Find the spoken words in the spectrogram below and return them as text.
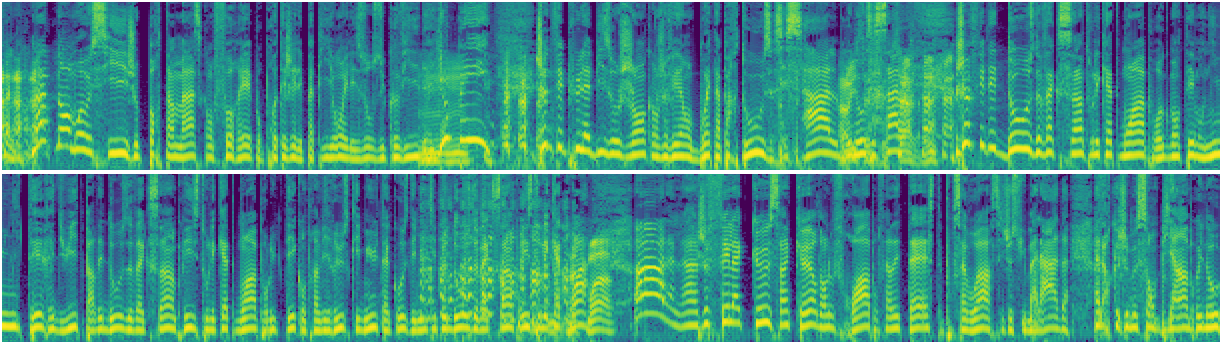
voilà. Maintenant, moi aussi, je porte un masque en forêt pour protéger les papillons et les ours du Covid. Mmh. Youpi! Je ne fais plus la bise aux gens quand je vais en boîte à partouze. C'est sale, Ah oui, Bruno, c'est c'est sale. sale, Je fais des doses de vaccins tous les quatre mois pour augmenter mon immunité réduite par des doses de vaccins prises tous les quatre mois pour lutter contre un virus qui mute à cause des multiples doses de vaccins prises tous les quatre mois. Moi. Ah là là, je fais la queue 5 heures dans le froid pour faire des tests pour savoir si je suis malade alors que je me sens bien, Bruno.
